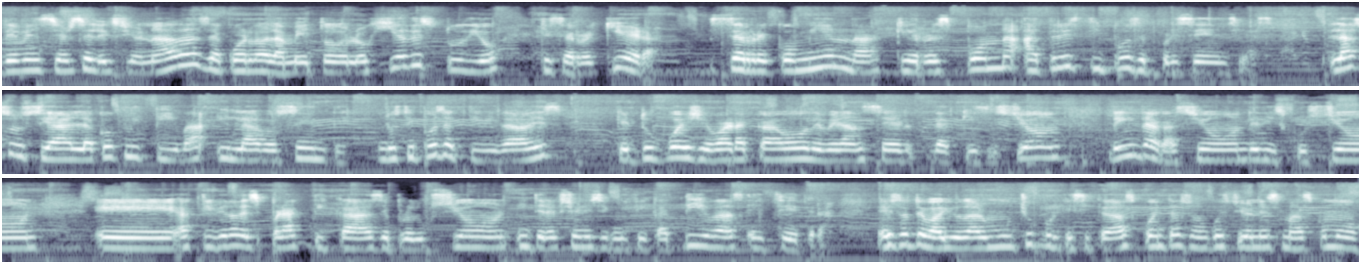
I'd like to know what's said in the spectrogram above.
deben ser seleccionadas de acuerdo a la metodología de estudio que se requiera. Se recomienda que responda a tres tipos de presencias, la social, la cognitiva y la docente. Los tipos de actividades que tú puedes llevar a cabo deberán ser de adquisición, de indagación, de discusión, eh, actividades prácticas de producción, interacciones significativas, etc. Esto te va a ayudar mucho porque si te das cuenta son cuestiones más como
